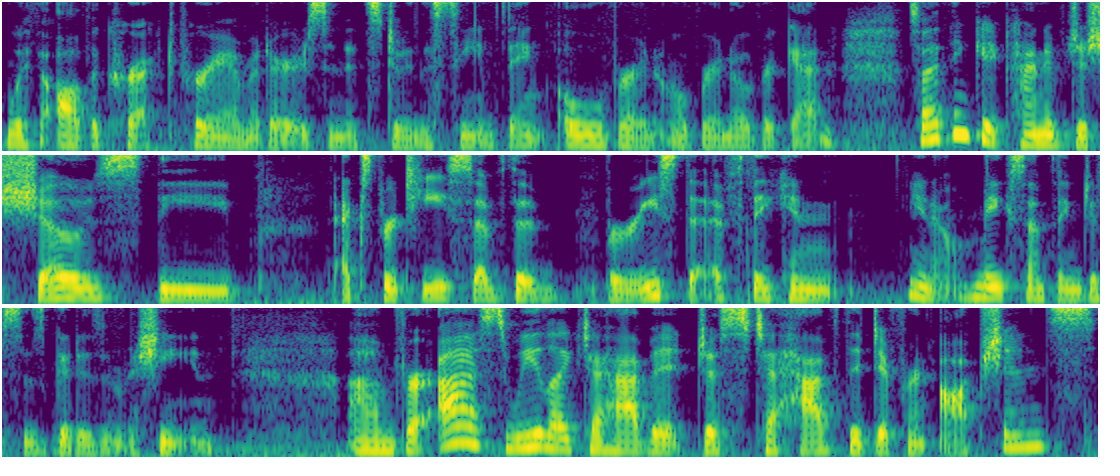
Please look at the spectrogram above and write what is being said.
with all the correct parameters and it's doing the same thing over and over and over again. So I think it kind of just shows the expertise of the barista if they can, you know, make something just as good as a machine. Um, for us, we like to have it just to have the different options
